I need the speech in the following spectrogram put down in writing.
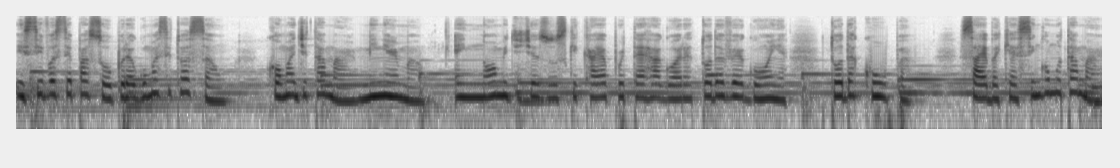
E se você passou por alguma situação, como a de Tamar, minha irmã, em nome de Jesus que caia por terra agora toda vergonha, toda culpa. Saiba que assim como Tamar,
